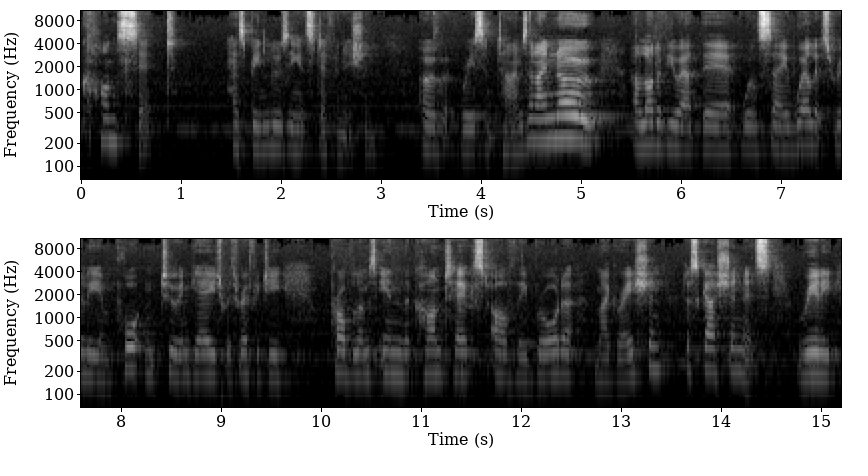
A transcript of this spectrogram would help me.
concept has been losing its definition over recent times. And I know a lot of you out there will say, well, it's really important to engage with refugee problems in the context of the broader migration discussion. It's really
